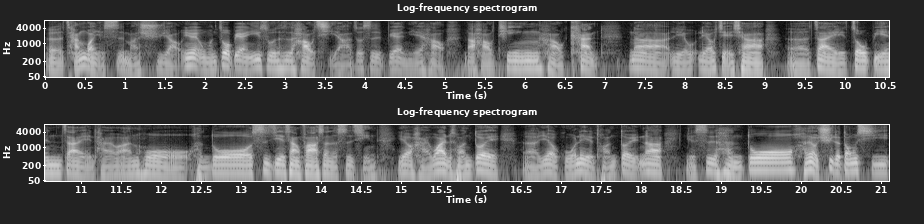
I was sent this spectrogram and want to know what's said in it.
呃场馆也是蛮需要，因为我们做表演艺术就是好奇啊，就是表演也好，那好听好看。那了了解一下，呃，在周边，在台湾或很多世界上发生的事情，也有海外的团队，呃，也有国内的团队，那也是很多很有趣的东西。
